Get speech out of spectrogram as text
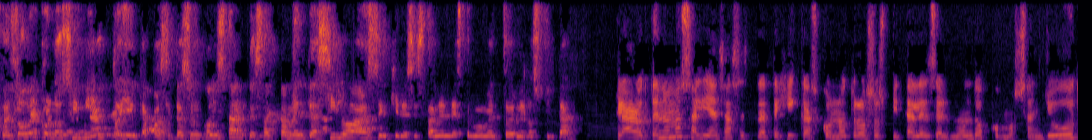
con todo el conocimiento y en capacitación constante, exactamente. Así lo hacen quienes están en este momento en el hospital. Claro, tenemos alianzas estratégicas con otros hospitales del mundo, como St. Jude,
